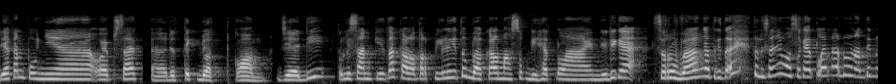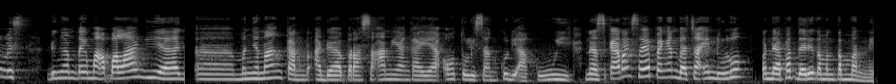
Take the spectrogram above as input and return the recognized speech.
dia kan punya website uh, detik.com. Jadi tulisan kita kalau terpilih itu bakal masuk di headline. Jadi kayak seru banget gitu. Eh tulisannya masuk headline, aduh nanti nulis dengan tema apa lagi ya? Uh, menyenangkan, ada perasaan yang kayak oh tulisanku diakui. Nah sekarang saya pengen bacain dulu pendapat dari teman-teman nih.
